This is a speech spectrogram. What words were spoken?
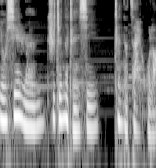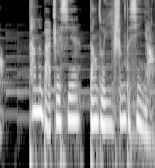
有些人是真的珍惜，真的在乎了。他们把这些当做一生的信仰，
